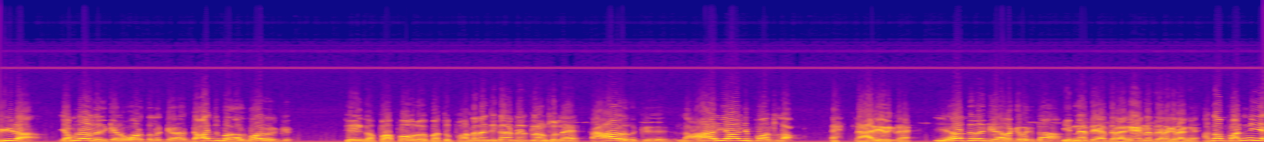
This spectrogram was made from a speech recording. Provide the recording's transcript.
வீடா? யமுனா நதிக்கிற ஓரத்துல இருக்க தாஜ்மஹால் மாதிரி இருக்கு. எங்க அப்பா அப்பா ஒரு பத்து பதினஞ்சு கார் நிறுத்தலாம் சொல்லு. கார் அதுக்கு லாரியா நிப்பாட்டலாம். லாரி இருக்கிற ஏத்துறதுக்கு இறக்குறதுக்கு தான். என்ன தேத்துறாங்க என்ன திறக்குறாங்க அதான் பண்ணிய.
